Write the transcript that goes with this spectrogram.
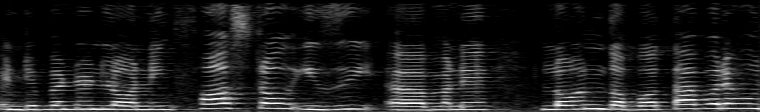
इंडिपेडेन्ट लर्णिंग फास्ट आउ इजी मानने लर्न दब तापर हूँ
